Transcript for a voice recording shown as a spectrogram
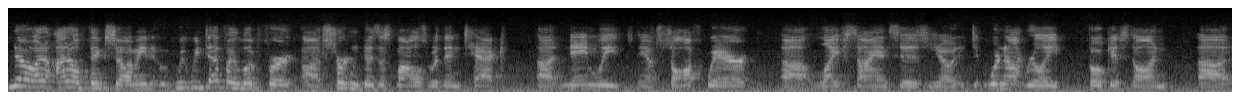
No, I, I don't think so. I mean, we, we definitely look for uh, certain business models within tech, uh, namely, you know, software, uh, life sciences. You know, we're not really focused on uh,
